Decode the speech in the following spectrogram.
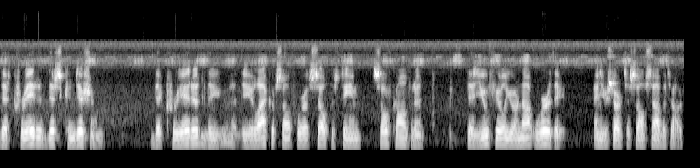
that created this condition, that created the, the lack of self-worth, self-esteem, self-confidence, that you feel you're not worthy, and you start to self-sabotage.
